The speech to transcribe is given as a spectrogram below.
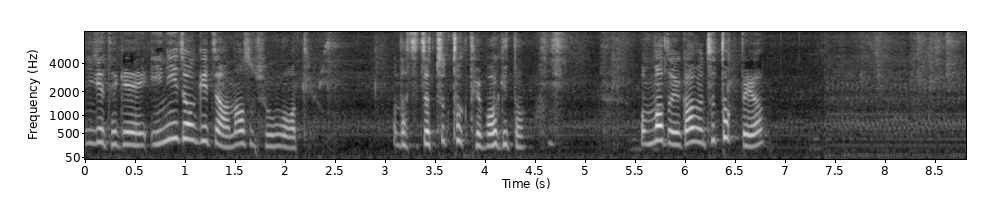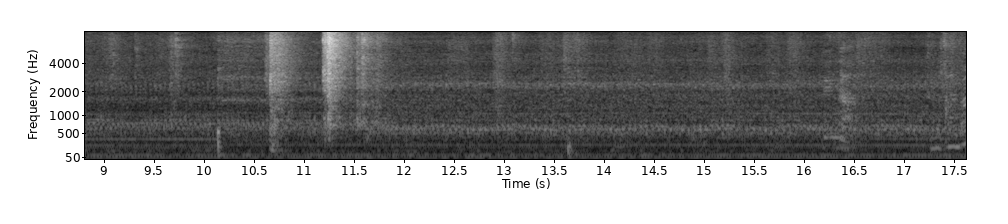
이게 되게 인위적이지 않아서 좋은 것 같아요. 아, 나 진짜 투턱 대박이다. 엄마도 이거 하면 투턱 돼요? 레나, 괜찮아?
